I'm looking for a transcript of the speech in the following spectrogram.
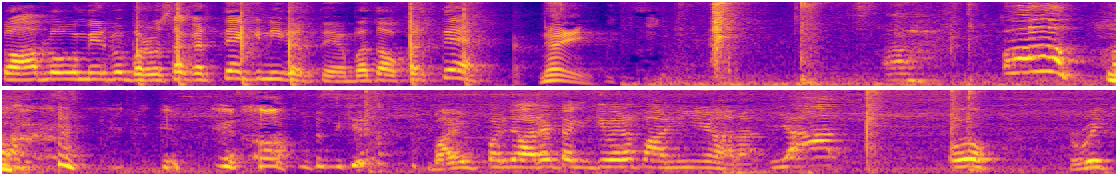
तो आप लोग मेरे पे भरोसा करते हैं कि नहीं करते हैं? बताओ करते हैं? नहीं। भाई ऊपर जा रहे टंकी मेरा पानी नहीं आ रहा। यार ओह रिच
